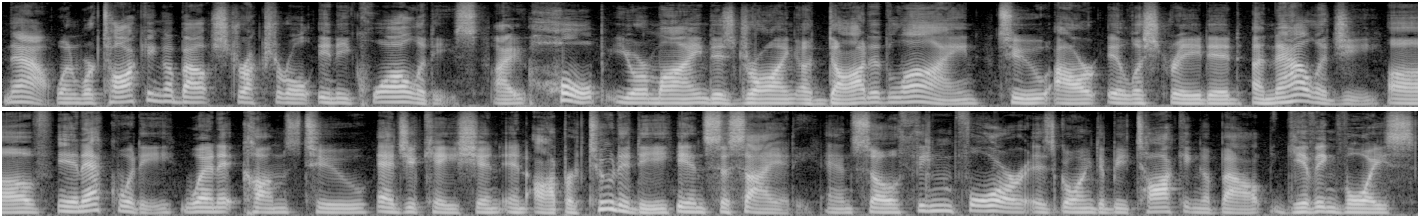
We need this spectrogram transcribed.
Now, when we're talking about structural inequalities, I hope your mind is drawing a dotted line to our illustrated analogy of inequity when it comes to education and opportunity in society. And so, theme four is going to be talking about giving voice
